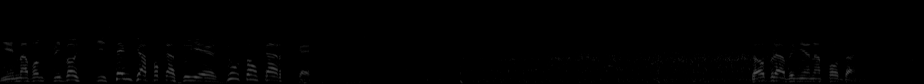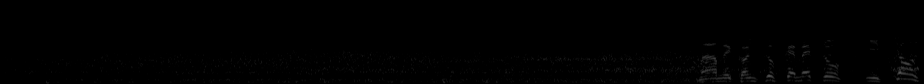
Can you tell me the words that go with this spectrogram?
Nie ma wątpliwości, sędzia pokazuje żółtą kartkę. Dobra wymiana podań. Mamy końcówkę meczu i wciąż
